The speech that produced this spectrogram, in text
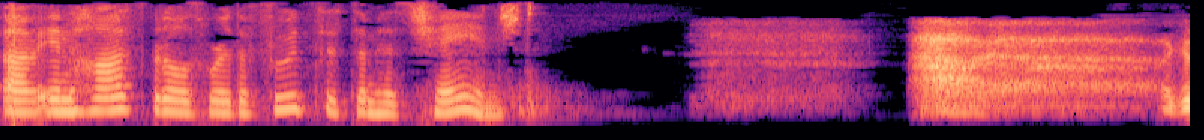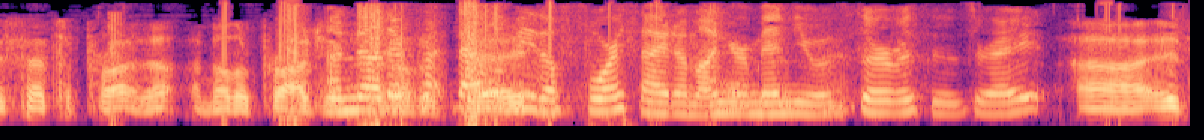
uh, in hospitals where the food system has changed. I guess that's a pro- another project. Another, another pro- that would be the fourth item on your menu of services, right? Uh, it's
